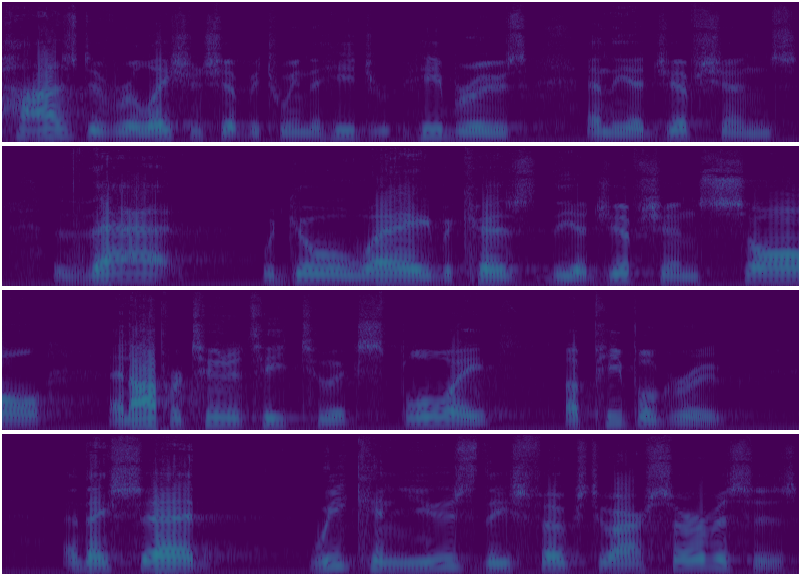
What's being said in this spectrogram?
positive relationship between the Hebrews and the Egyptians, that would go away because the Egyptians saw an opportunity to exploit a people group. And they said, We can use these folks to our services,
